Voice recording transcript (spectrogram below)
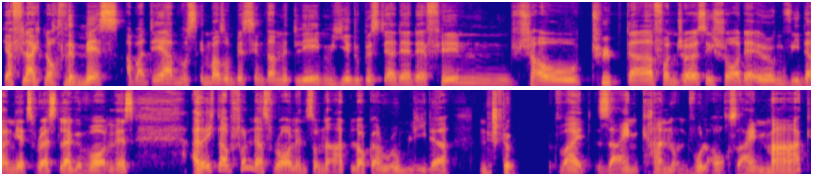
ja, vielleicht noch The Miss, aber der muss immer so ein bisschen damit leben. Hier, du bist ja der, der Filmschau-Typ da von Jersey Shore, der irgendwie dann jetzt Wrestler geworden ist. Also ich glaube schon, dass Rollins so eine Art Locker-Room-Leader ein Stück weit sein kann und wohl auch sein mag.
